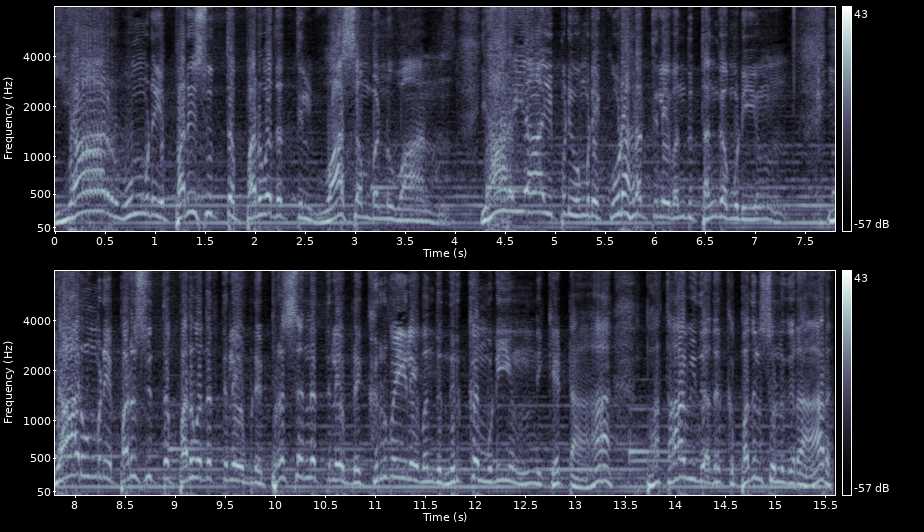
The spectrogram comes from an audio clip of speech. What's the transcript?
யார் உம்முடைய பரிசுத்த பர்வதத்தில் வாசம் பண்ணுவான்? யாரையா இப்படி உம்முடைய கூடாரத்திலே வந்து தங்க முடியும்? யார் உம்முடைய பரிசுத்த பர்வதத்திலே உம்முடைய பிரசன்னத்திலே உம்முடைய கிருவையிலே வந்து நிற்க முடியும்? நீ கேட்டா பா- அதற்கு பதில் சொல்லுகிறார்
